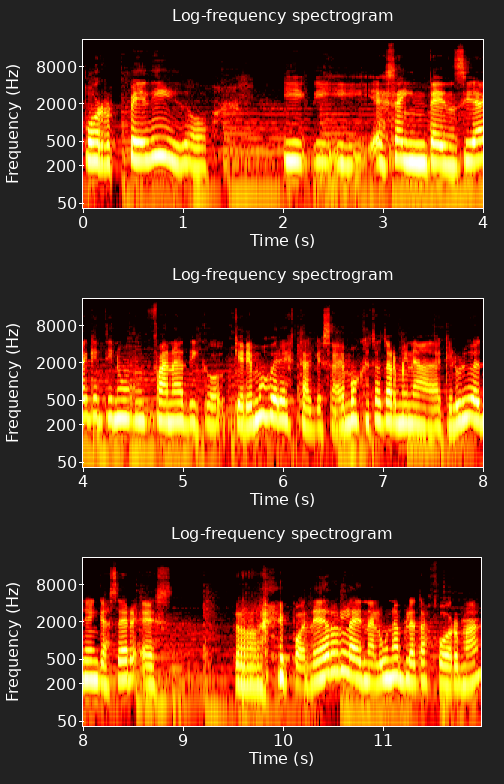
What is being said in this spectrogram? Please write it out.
Por pedido y, y- y esa intensidad que tiene un fanático, queremos ver esta, que sabemos que está terminada, que lo único que tienen que hacer es reponerla en alguna plataforma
